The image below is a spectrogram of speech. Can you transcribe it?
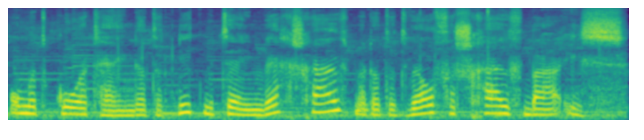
om het koord heen. Dat het niet meteen wegschuift, maar dat het wel verschuifbaar is.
